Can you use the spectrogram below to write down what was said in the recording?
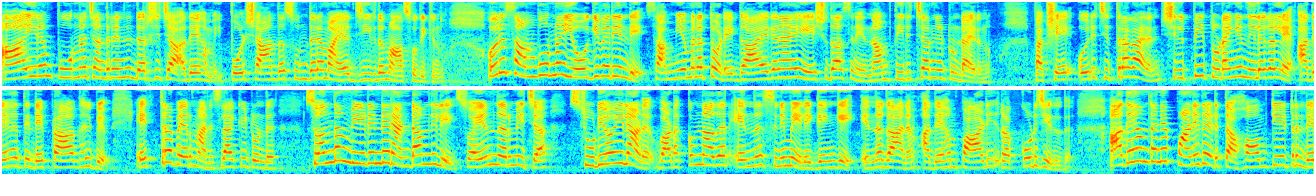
ആയിരം പൂർണചന്ദ്രനെ ദർശിച്ച അദ്ദേഹം ഇപ്പോൾ ശാന്തസുന്ദരമായ ജീവിതം ആസ്വദിക്കുന്നു. ഒരു സമ്പൂർണ യോഗിവര്യന്റെ സംയമനത്തോടെ ഗായകനായ യേശുദാസിനെ നാം തിരിച്ചറിഞ്ഞിട്ടുണ്ടായിരുന്നു. പക്ഷേ ഒരു ചിത്രകാരൻ ശില്പി തുടങ്ങിയ നിലകളിലെ അദ്ദേഹത്തിന്റെ പ്രാഗൽഭ്യം എത്ര പേർ മനസ്സിലാക്കിയിട്ടുണ്ട്? സ്വന്തം വീടിന്റെ രണ്ടാം നിലയിൽ സ്വയം നിർമ്മിച്ച സ്റ്റുഡിയോയിലാണ് വടക്കുംനാഥൻ എന്ന സിനിമയിലെ ഗംഗെ എന്ന ഗാനം അദ്ദേഹം പാടി റെക്കോർഡ് ചെയ്തത്. അദ്ദേഹം തന്നെ പണിതെടുത്ത ഹോം തിയേറ്ററിന്റെ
